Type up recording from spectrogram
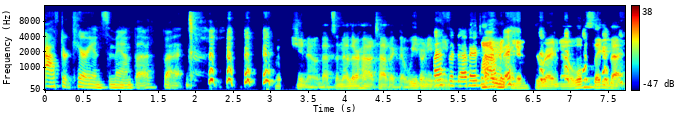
after Carrie and Samantha, but you know, that's another hot topic that we don't even that's another time to get topic. into right now. We'll save that.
